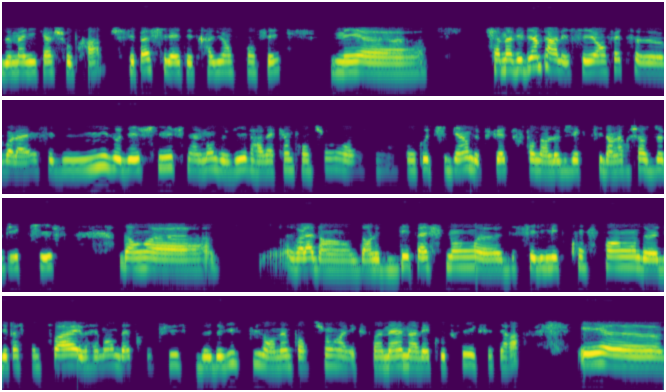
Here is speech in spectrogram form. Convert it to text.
de Malika Chopra. Je sais pas s'il a été traduit en français, mais euh, ça m'avait bien parlé. C'est en fait, euh, voilà, c'est une mise au défi finalement de vivre avec intention son, quotidien, de plus être tout le temps dans l'objectif, dans la recherche d'objectifs, dans voilà dans, dans le dépassement euh, de ses limites constantes, de le dépassement de soi et vraiment d'être plus de, de, vivre plus en intention avec soi-même, avec autrui, etc. Et, euh,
